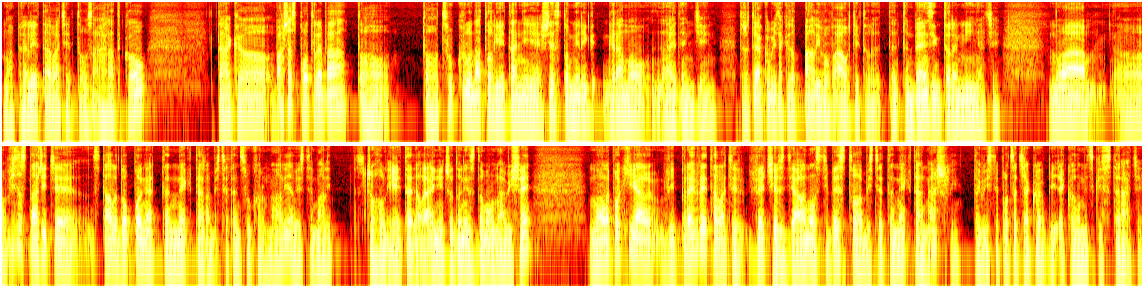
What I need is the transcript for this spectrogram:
no a prelietávate tou záhradkou, tak uh, vaša spotreba toho, toho cukru na to lietanie je 600 mg na jeden deň. Takže to je akoby takéto palivo v aute, ktoré, ten, ten benzín, ktoré míňate. No a uh, vy sa snažíte stále doplňať ten nektár, aby ste ten cukor mali, aby ste mali z čoho lietať, ale aj niečo doniesť domov navyše. No ale pokiaľ vy prevrietávate väčšie vzdialenosti bez toho, aby ste ten nektár našli, tak vy ste v podstate ako by ekonomicky v strate.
